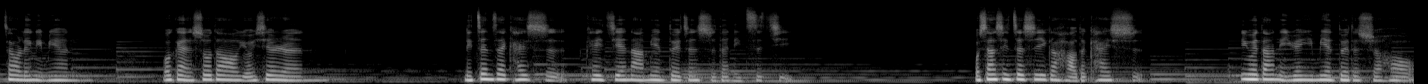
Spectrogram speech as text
在我灵里面，我感受到有一些人，你正在开始可以接纳面对真实的你自己。我相信这是一个好的开始，因为当你愿意面对的时候，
